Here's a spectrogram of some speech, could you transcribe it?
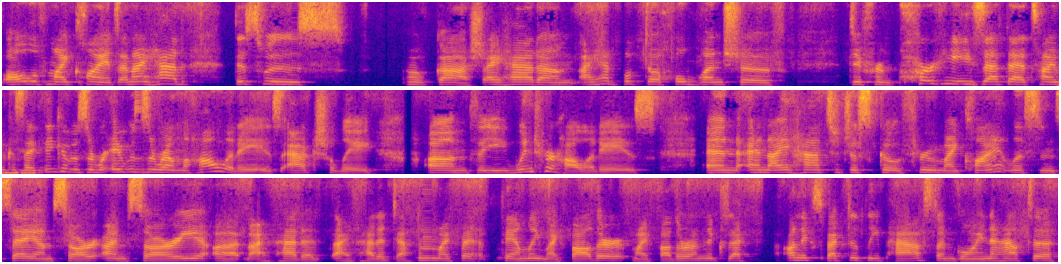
all of my clients and i had this was oh gosh i had um i had booked a whole bunch of different parties at that time because mm-hmm. I think it was it was around the holidays actually, um, the winter holidays, and and I had to just go through my client list and say I'm sorry I'm sorry uh, I've had a I've had a death in my fa- family. My father my father unex- unexpectedly passed. I'm going to have to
